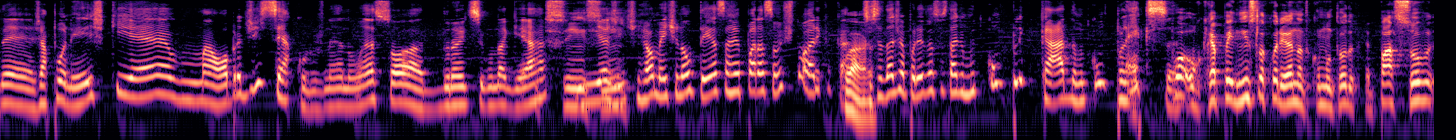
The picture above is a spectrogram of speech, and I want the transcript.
é, japonês, que é uma obra de séculos, né? Não é só durante a Segunda Guerra. Sim, e sim. a gente realmente não tem essa reparação histórica, cara. Claro. A sociedade japonesa é uma sociedade muito complicada, muito complexa. Pô, o que a Península Coreana como um todo passou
